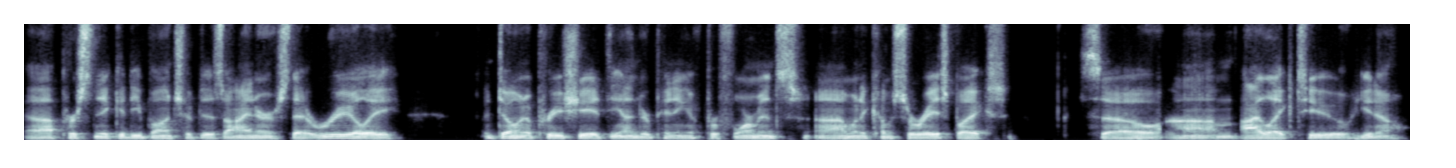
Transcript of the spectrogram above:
uh, persnickety bunch of designers that really don't appreciate the underpinning of performance uh, when it comes to race bikes. So um, I like to, you know,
